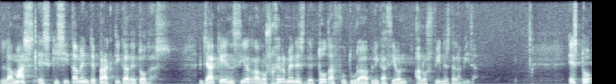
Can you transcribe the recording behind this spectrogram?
la más exquisitamente práctica de todas, ya que encierra los gérmenes de toda futura aplicación a los fines de la vida. Esto,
